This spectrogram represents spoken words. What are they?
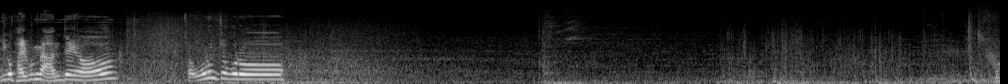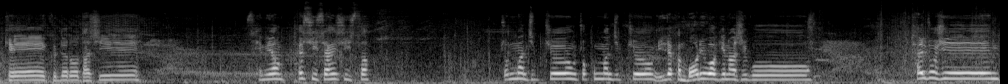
이거 밟으면 안 돼요. 자 오른쪽으로 오케이 그대로 다시 3명 할 수 있어 할 수 있어 좀만 집중 조금만 집중 일약한 머리 확인하시고 팔 조심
